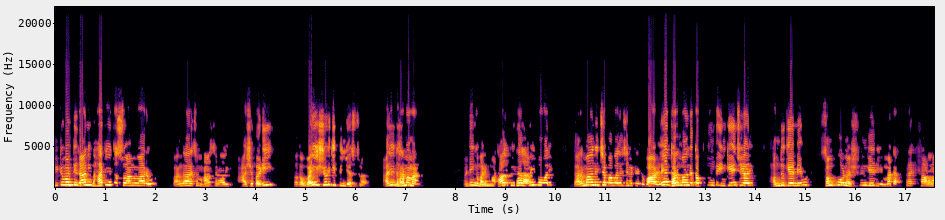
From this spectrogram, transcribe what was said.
ఇటువంటి దాన్ని భారతీయత స్వామి వారు బంగారు సింహాసనాలకి ఆశపడి ఒక వైశ్యుడికి ఇప్పించేస్తున్నారు. అది ధర్మమా? అంటే ఇంక మరి మఠాలు పీఠాలు ఏమైపోవాలి ధర్మాన్ని చెప్పవలసినటువంటి వాళ్ళే ధర్మాన్ని తప్పుతుంటే ఇంకేం చేయాలి? అందుకే మేము సంపూర్ణ శృంగేరి మఠ ప్రక్షాళన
